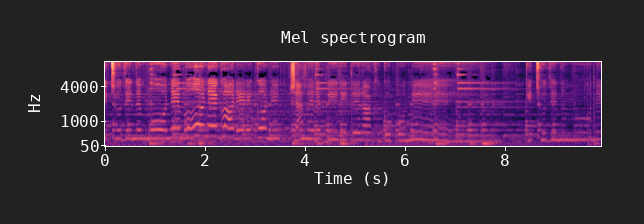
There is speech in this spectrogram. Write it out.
কিছুদিন মনে মনে ঘরের কোণে শ্যামের পিড়িতে রাখ গোপনে। কিছুদিন মনে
